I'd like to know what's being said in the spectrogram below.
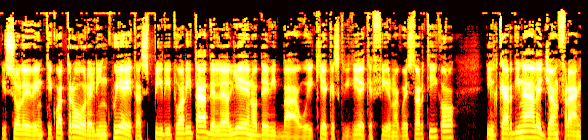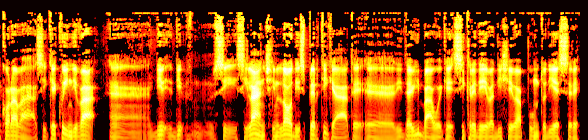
Il sole 24 ore, l'inquieta spiritualità dell'alieno David Bowie. Chi è che, chi è che firma questo articolo? Il cardinale Gianfranco Ravasi, che quindi va, eh, di, di, si, si, lancia in lodi sperticate eh, di David Bowie che si credeva, diceva appunto di essere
